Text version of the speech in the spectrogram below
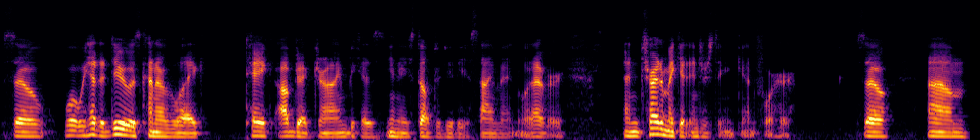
so what we had to do was kind of like take object drawing because you know you still have to do the assignment whatever and try to make it interesting again for her. So um,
